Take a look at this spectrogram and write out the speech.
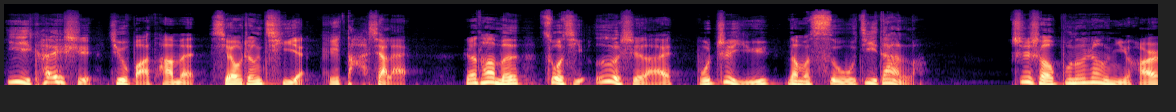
一开始就把他们嚣张气焰给打下来。让他们做起恶事来，不至于那么肆无忌惮了。至少不能让女孩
